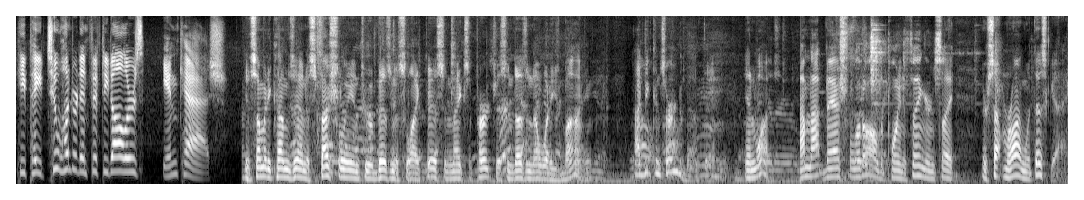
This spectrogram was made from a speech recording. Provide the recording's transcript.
He paid $250 in cash. If somebody comes in, especially into a business like this, and makes a purchase and doesn't know what he's buying, I'd be concerned about that, and was. I'm not bashful at all to point a finger and say, there's something wrong with this guy.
